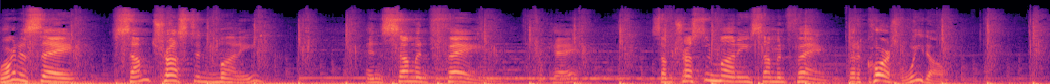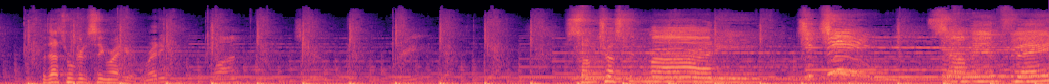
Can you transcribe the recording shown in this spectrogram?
We're going to say some trust in money and some in fame, okay? Some trust in money, some in fame. But of course, we don't. But that's what we're going to sing right here. Ready? One, two, three. Some trust in money, some in fame.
